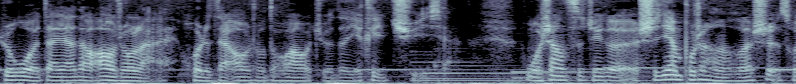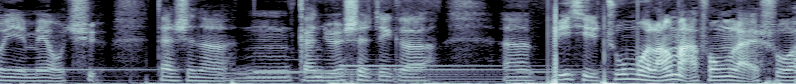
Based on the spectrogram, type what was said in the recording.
如果大家到澳洲来或者在澳洲的话，我觉得也可以去一下。我上次这个时间不是很合适，所以没有去。但是呢，嗯，感觉是这个，呃，比起珠穆朗玛峰来说，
